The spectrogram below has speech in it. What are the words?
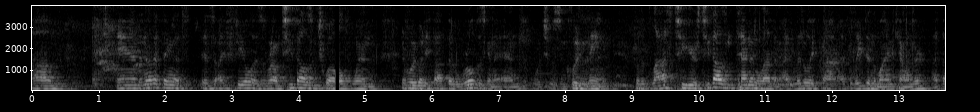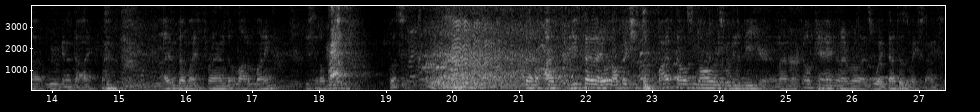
Um, and another thing that's, is I feel is around 2012 when everybody thought the world was going to end, which was including me. For the last two years, 2010 and 11, I literally thought, I believed in the Mayan calendar. I thought we were going to die. I had bet my friend a lot of money. He said, I'll bet you, bless you. said, I, he said, I'll bet you $5,000 we're going to be here. And I'm like, okay. And then I realized, wait, that doesn't make sense.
